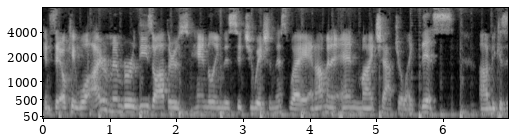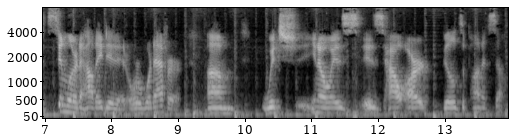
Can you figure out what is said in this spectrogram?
can say, okay, well, I remember these authors handling this situation this way, and I'm going to end my chapter like this uh, because it's similar to how they did it, or whatever. Um, which you know is is how art builds upon itself.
